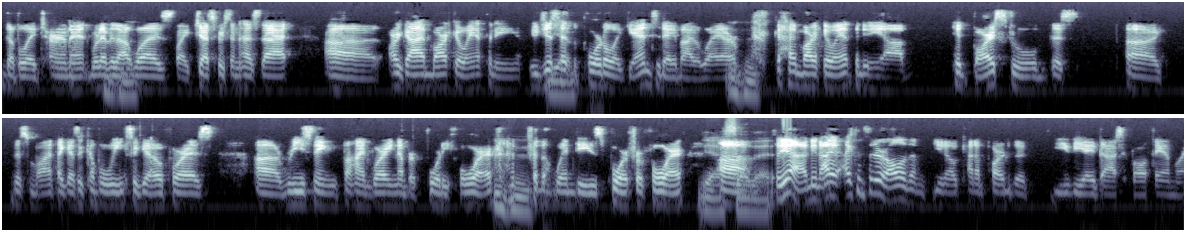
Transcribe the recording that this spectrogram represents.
double A tournament, whatever mm-hmm. that was. Like Jesperson has that. Uh, our guy Marco Anthony, who just yeah. hit the portal again today, by the way, our mm-hmm. guy Marco Anthony, um, hit Barstool this, uh, this month, I guess a couple weeks ago for his, uh, reasoning behind wearing number 44 mm-hmm. for the Wendy's four for four. Yeah, um. So yeah, I mean, I, I, consider all of them, you know, kind of part of the UVA basketball family.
